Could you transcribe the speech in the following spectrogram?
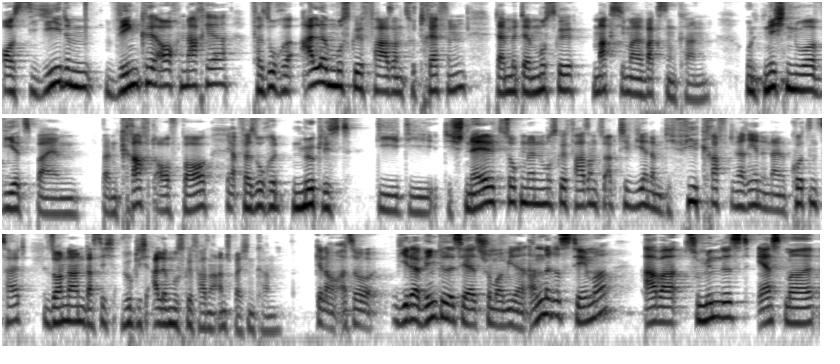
aus jedem Winkel auch nachher versuche, alle Muskelfasern zu treffen, damit der Muskel maximal wachsen kann. Und nicht nur wie jetzt beim, beim Kraftaufbau Ja. versuche, möglichst die, die, die schnell zuckenden Muskelfasern zu aktivieren, damit die viel Kraft generieren in einer kurzen Zeit, sondern dass ich wirklich alle Muskelfasern ansprechen kann. Genau, also jeder Winkel ist ja jetzt schon mal wieder ein anderes Thema, aber zumindest erstmal,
